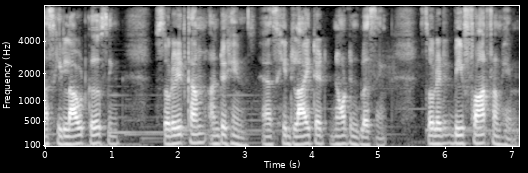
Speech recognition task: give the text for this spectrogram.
as he loved cursing, so let it come unto him, as he delighted not in blessing, so let it be far from him,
